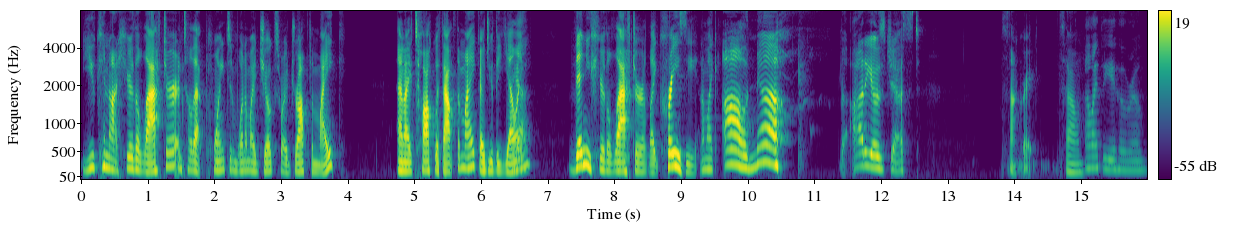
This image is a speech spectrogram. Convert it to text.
You cannot hear the laughter until that point in one of my jokes where I drop the mic and I talk without the mic. I do the yelling. Yeah. Then you hear the laughter like crazy. And I'm like, oh no. the audio's just it's not great. So I like the Yoo-Hoo room.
